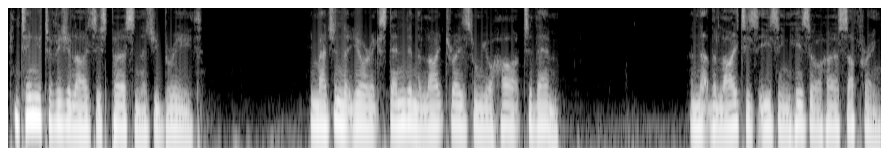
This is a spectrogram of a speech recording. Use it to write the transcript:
Continue to visualize this person as you breathe. Imagine that you are extending the light rays from your heart to them and that the light is easing his or her suffering.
